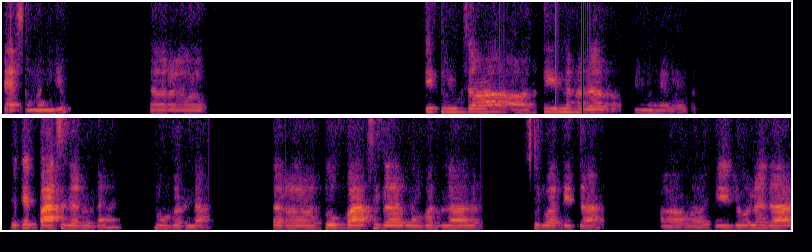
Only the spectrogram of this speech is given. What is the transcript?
त्या संबंधित तर ते तुमचा तीन हजार म्हणजे, ते पाच हजार होता मोबदला तर तो पाच हजार मोबदला सुरुवातीचा जे म्हणजे दोन हजार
